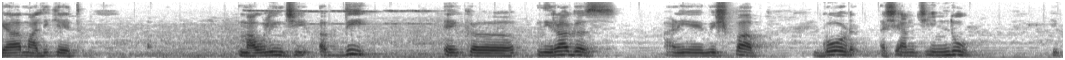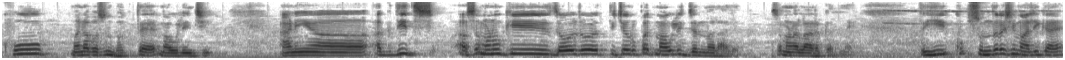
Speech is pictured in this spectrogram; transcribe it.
या मालिकेत माऊलींची अगदी एक निरागस आणि निष्पाप गोड अशी आमची इंदू ही खूप मनापासून भक्त आहे माऊलींची. आणि अगदीच असं म्हणू की जवळजवळ तिच्या रूपात माऊलीच जन्माला आले असं म्हणायला हरकत नाही. तर ही खूप सुंदर अशी मालिका आहे.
